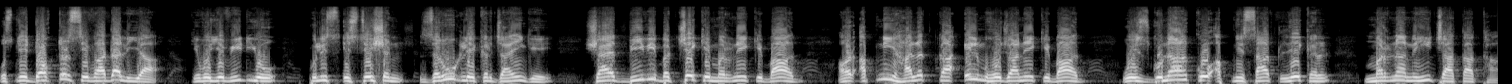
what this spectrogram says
उसने डॉक्टर से वादा लिया कि वो ये वीडियो पुलिस स्टेशन ज़रूर लेकर जाएँगे। शायद बीवी बच्चे के मरने के बाद और अपनी हालत का इल्म हो जाने के बाद वो इस गुनाह को अपने साथ लेकर मरना नहीं चाहता था।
